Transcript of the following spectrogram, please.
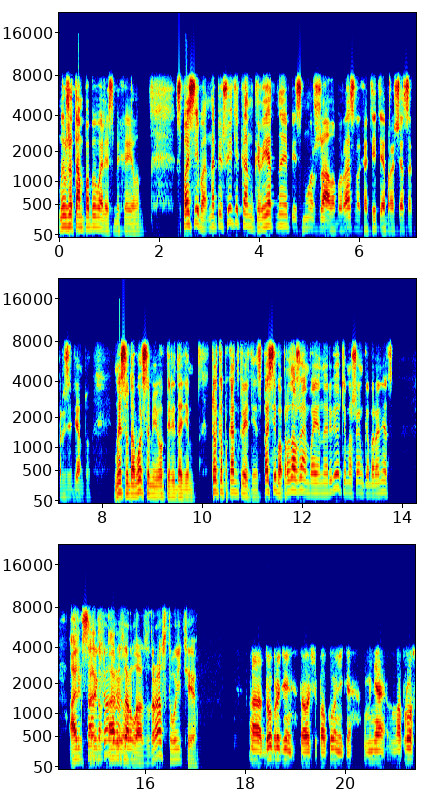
Мы уже там побывали с Михаилом. Спасибо. Напишите конкретное письмо жалобу, раз вы хотите обращаться к президенту. Мы с удовольствием его передадим. Только по конкретнее. Спасибо. Продолжаем военное ревю. Тимошенко, Баранец. Александр, Александр Орел. Зарла, здравствуйте. А, добрый день, товарищи полковники. У меня вопрос,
